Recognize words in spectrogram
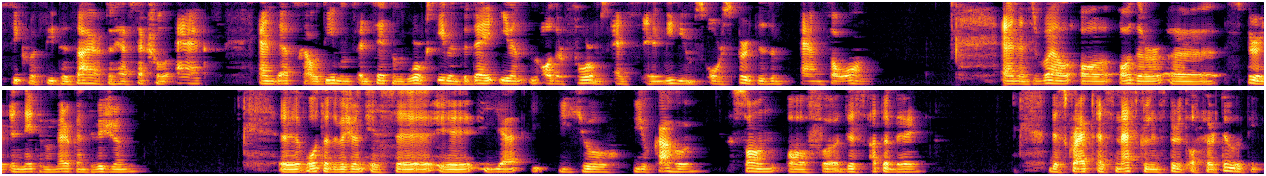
secretly desire to have sexual acts. And that's how demons and satan works even today even in other forms as uh, mediums or spiritism and so on. And as well uh, other uh, spirit in native american division uh, water division is uh, uh, Yukahu, son of uh, this Atabe, described as masculine spirit of fertility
